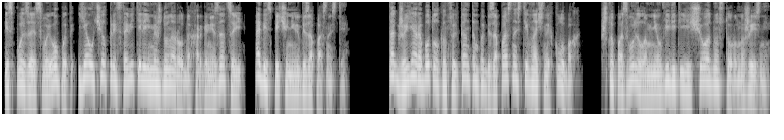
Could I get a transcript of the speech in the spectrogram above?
Используя свой опыт, я учил представителей международных организаций обеспечению безопасности. Также я работал консультантом по безопасности в ночных клубах, что позволило мне увидеть еще одну сторону жизни,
